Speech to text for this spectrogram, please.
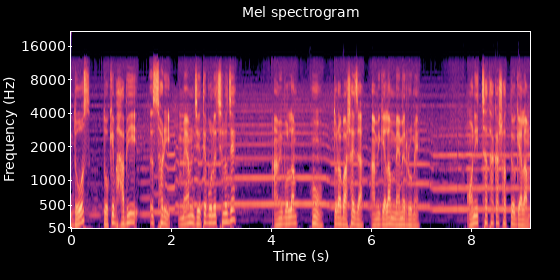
দোষ তোকে ভাবি, সরি, ম্যাম যেতে বলেছিল যে আমি বললাম, হুঁ, তোরা বাসায় যা, আমি গেলাম ম্যামের রুমে। অনিচ্ছা থাকা সত্ত্বেও গেলাম।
